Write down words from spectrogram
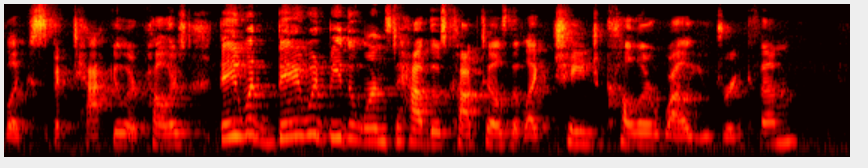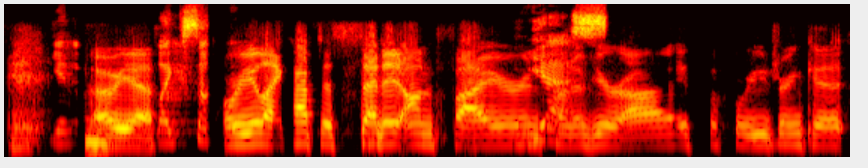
like spectacular colors. They would they would be the ones to have those cocktails that like change color while you drink them. You know, Oh yeah. like some Or you like have to set it on fire in front of your eyes before you drink it.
